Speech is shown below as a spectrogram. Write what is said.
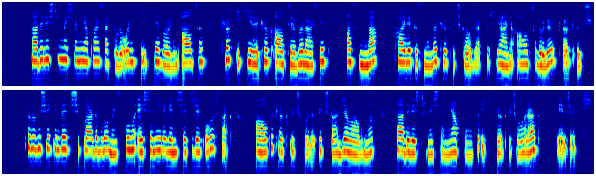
Sadeleştirme işlemi yaparsak burada 12 2'ye böldüm 6. Kök 2'yi de kök 6'ya bölersek aslında payda kısmında kök 3 kalacaktır. Yani 6 bölü kök 3. Tabi bu şekilde şıklarda bulamayız. Bunu eşleniğiyle genişletecek olursak 6 kök 3 bölü 3'ten cevabımız sadeleştirme işlemi yaptığımızda 2 kök 3 olarak gelecektir.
